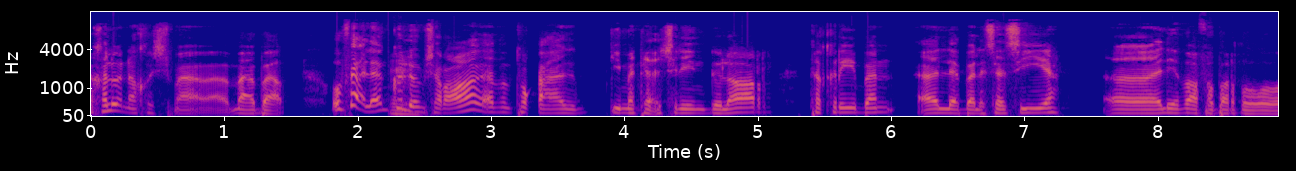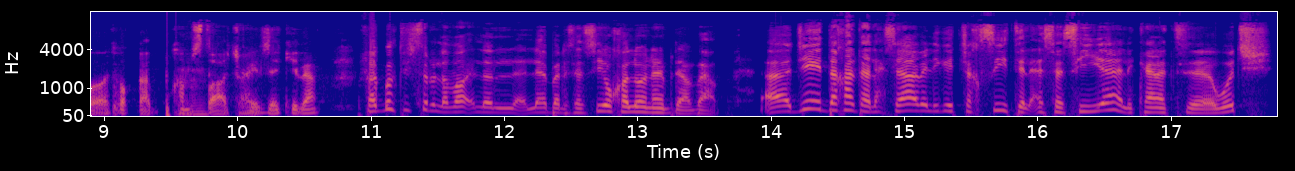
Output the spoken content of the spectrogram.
خلونا نخش مع مع بعض. وفعلا كلهم شراها أظن أتوقع قيمتها 20 دولار تقريبا اللعبة الأساسية. آه الإضافة برضو أتوقع ب 15 أو حاجة زي كذا. فقلت اشتروا اللعبة الأساسية وخلونا نبدأ مع بعض. آه جيت دخلت على حسابي لقيت شخصيتي الأساسية اللي كانت آه، witch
